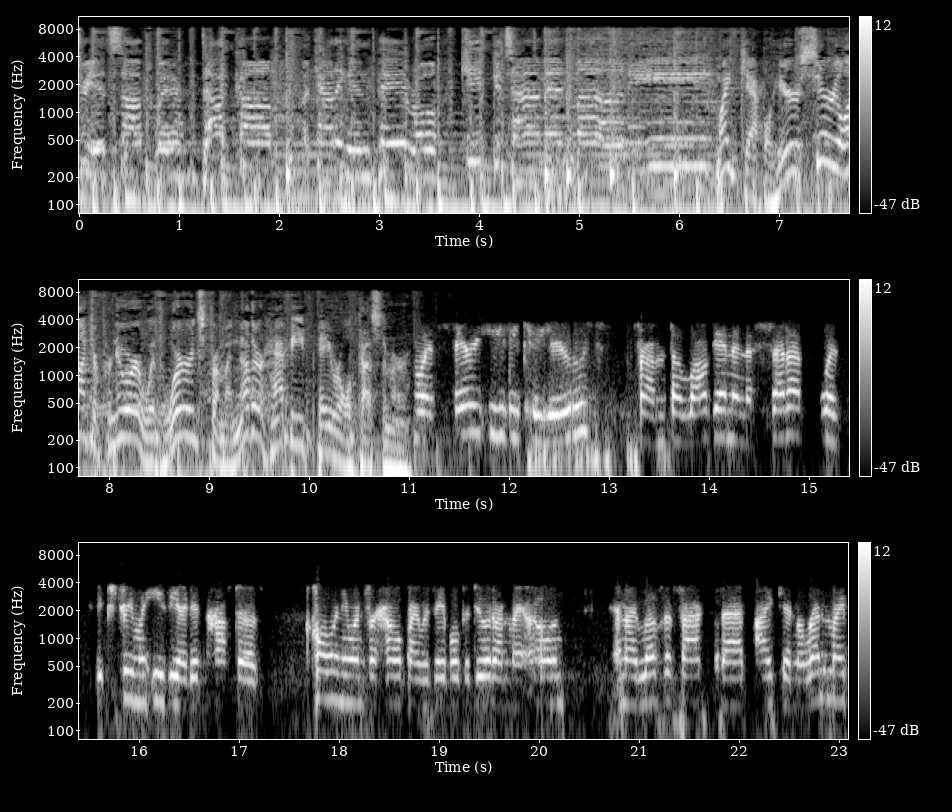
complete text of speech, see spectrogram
PatriotSoftware.com. Accounting and payroll. Keep your time and money. Mike Kappel here, serial entrepreneur with words from another happy payroll customer. Well, it's very easy to use. From the login and the setup was extremely easy. I didn't have to call anyone for help. I was able to do it on my own. And I love the fact that I can run my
